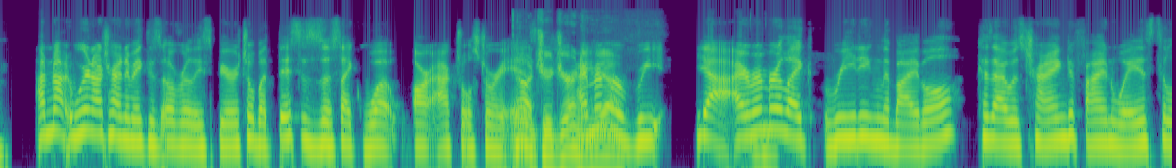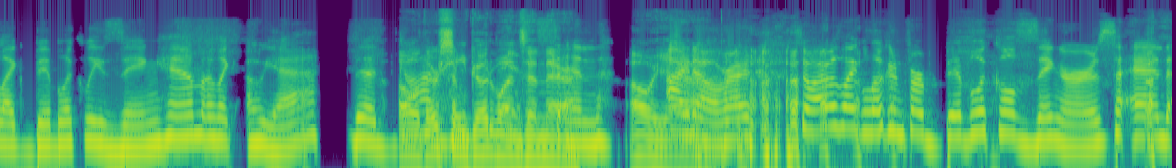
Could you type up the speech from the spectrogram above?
I'm not, we're not trying to make this overly spiritual, but this is just like what our actual story is. No, it's your journey. I remember, yeah. re- yeah, I remember mm. like reading the Bible because I was trying to find ways to like biblically zing him. I was like, oh yeah, the Oh, there's some good ones in there. and Oh yeah. I know, right? so I was like looking for biblical zingers. And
